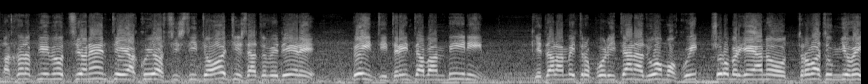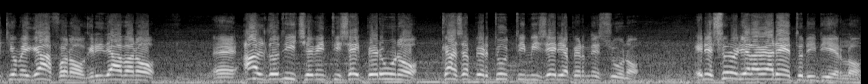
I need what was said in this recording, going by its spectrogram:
La cosa più emozionante a cui ho assistito oggi è stato vedere 20-30 bambini che dalla metropolitana Duomo qui, solo perché hanno trovato un mio vecchio megafono, gridavano eh, Aldo dice 26 per 1, casa per tutti, miseria per nessuno. E nessuno gliel'aveva detto di dirlo,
